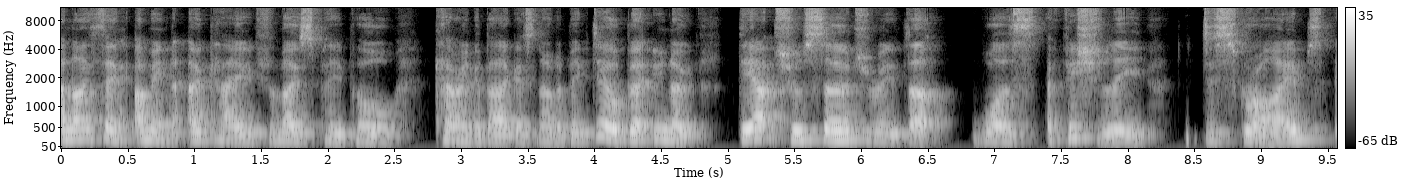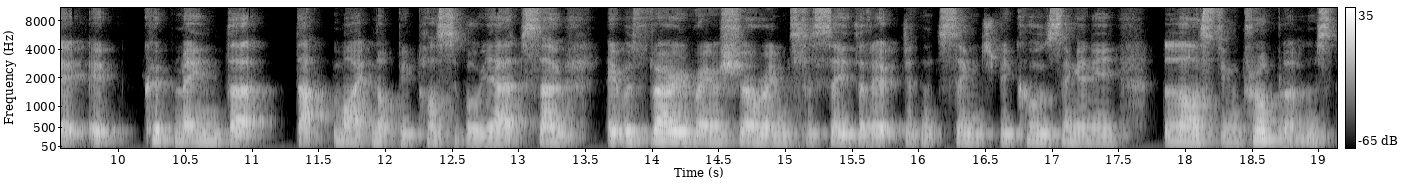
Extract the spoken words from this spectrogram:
and i think i mean okay for most people carrying a bag is not a big deal but you know the actual surgery that was officially described it, it could mean that that might not be possible yet. So it was very reassuring to see that it didn't seem to be causing any lasting problems.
